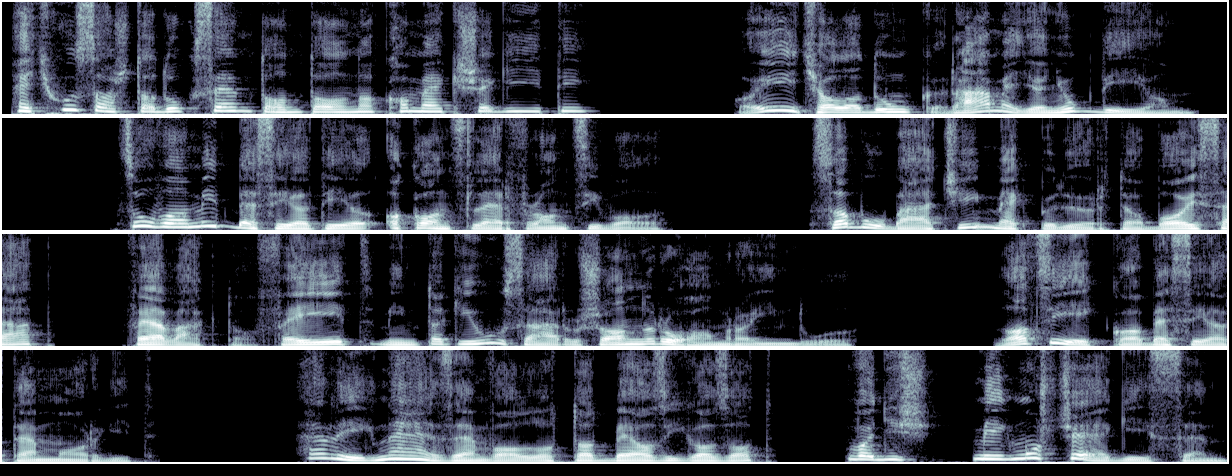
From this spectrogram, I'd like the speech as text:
Egy huszast adok Szent Antalnak, ha megsegíti. Ha így haladunk, rámegy a nyugdíjam. Szóval mit beszéltél a kancler francival? Szabó bácsi megpödörte a bajszát, felvágta a fejét, mint aki húszárosan rohamra indul. Laciékkal beszéltem, Margit. Elég nehezen vallottad be az igazat, vagyis még most se egészen.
